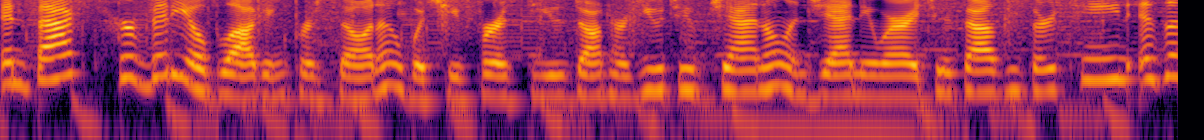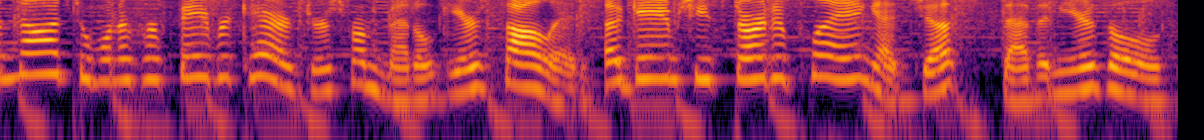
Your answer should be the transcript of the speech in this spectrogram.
In fact, her video blogging persona, which she first used on her YouTube channel in January 2013, is a nod to one of her favorite characters from Metal Gear Solid, a game she started playing at just 7 years old.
